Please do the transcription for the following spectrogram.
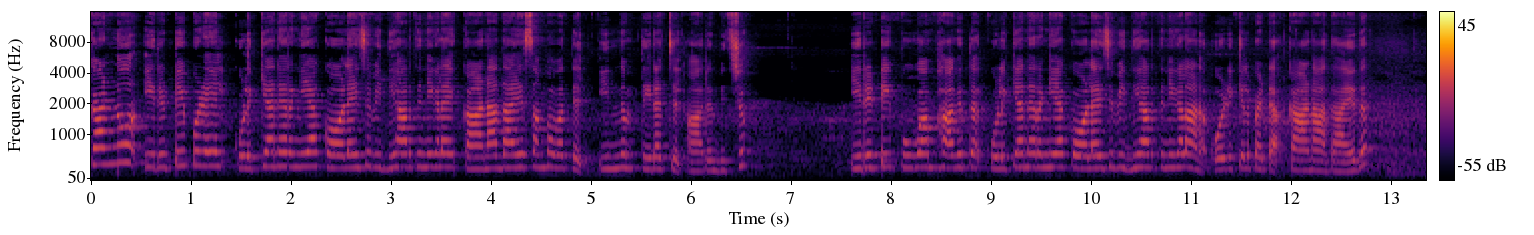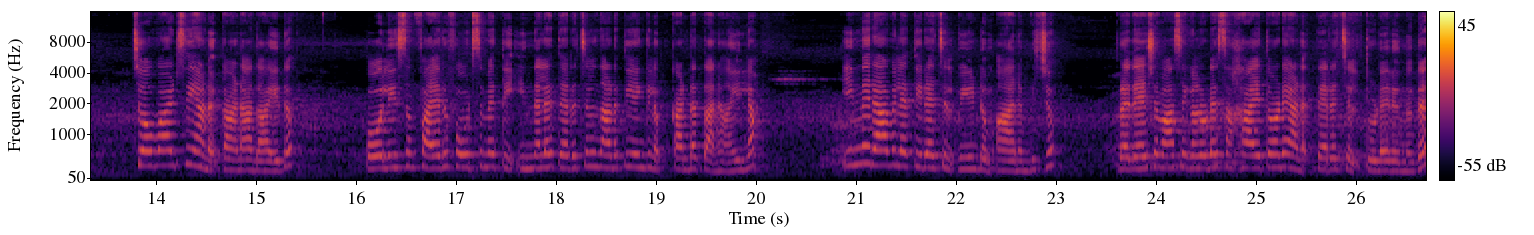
Kannur ഇരുട്ടിപ്പുഴയിൽ കുളിക്കാനിറങ്ങിയ college വിദ്യാർത്ഥിനികളെ കാണാതായ സംഭവത്തിൽ ഇന്നും തിരച്ചിൽ ആരംഭിച്ചു. ഇരട്ടി പൂവാം ഭാഗത്ത് കുളിക്കാനിറങ്ങിയ കോളേജ് വിദ്യാർത്ഥിനികളാണ് ഒഴുക്കിൽപ്പെട്ട് കാണാതായത്. ചൊവ്വാഴ്ചയാണ് കാണാതായത്. പോലീസും ഫയർഫോഴ്സും എത്തി ഇന്നലെ തെരച്ചിൽ നടത്തിയെങ്കിലും കണ്ടെത്താനായില്ല. ഇന്ന് രാവിലെ തിരച്ചിൽ വീണ്ടും ആരംഭിച്ചു. പ്രദേശവാസികളുടെ സഹായത്തോടെയാണ് തെരച്ചിൽ തുടരുന്നത്.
